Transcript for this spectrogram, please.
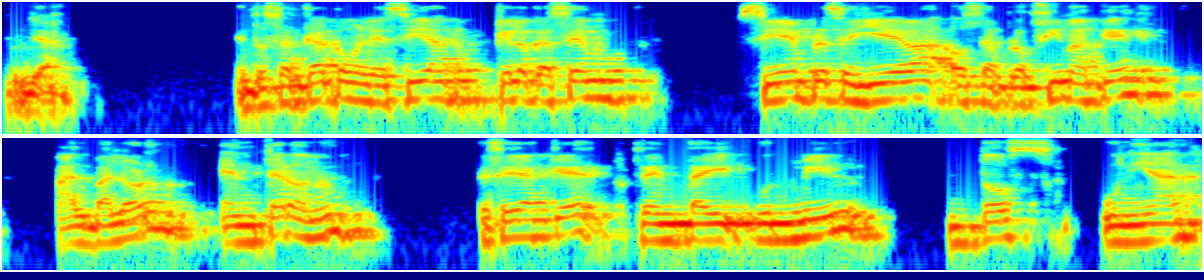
Ya. Entonces acá, como le decía, ¿qué es lo que hacemos? Siempre se lleva o se aproxima a qué? Al valor entero, ¿no? Que sería ¿qué? 31.002 unidades.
